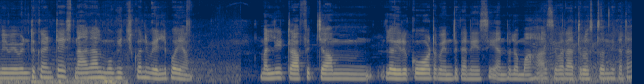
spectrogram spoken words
మేము ఎందుకంటే స్నానాలు ముగించుకొని వెళ్ళిపోయాం. మళ్ళీ ట్రాఫిక్ జామ్లో ఇరుక్కోవటం ఎందుకనేసి అందులో మహాశివరాత్రి వస్తుంది కదా.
